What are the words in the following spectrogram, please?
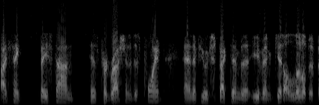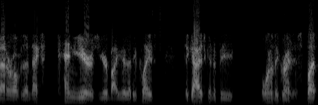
I think based on his progression to this point, and if you expect him to even get a little bit better over the next 10 years, year by year that he plays, the guy's going to be one of the greatest. But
